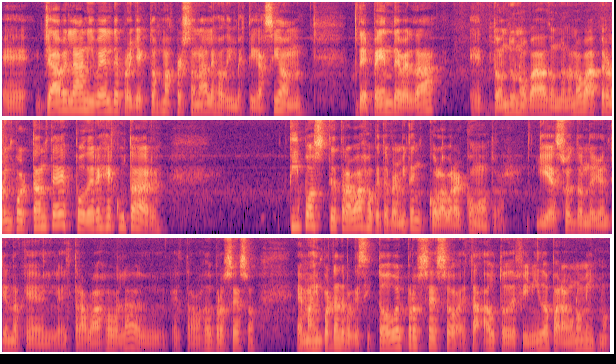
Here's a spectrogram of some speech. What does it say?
Eh, ya, ¿verdad? A nivel de proyectos más personales o de investigación, depende, ¿verdad? Eh, dónde uno va, dónde uno no va. Pero lo importante es poder ejecutar tipos de trabajo que te permiten colaborar con otros. Y eso es donde yo entiendo que el, el trabajo, ¿verdad? El, el trabajo de proceso es más importante porque si todo el proceso está autodefinido para uno mismo,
